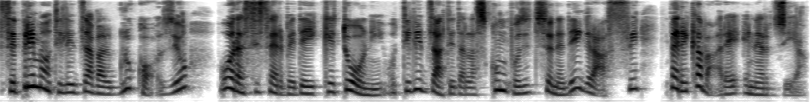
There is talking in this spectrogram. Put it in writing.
Se prima utilizzava il glucosio, ora si serve dei chetoni utilizzati dalla scomposizione dei grassi per ricavare energia.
